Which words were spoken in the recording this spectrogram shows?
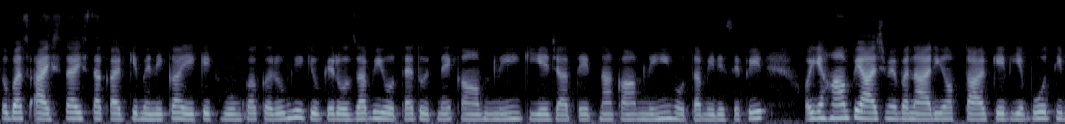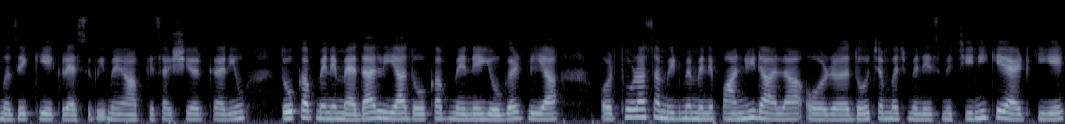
तो बस आहिस्ता आहिस्ता करके मैंने कहा एक एक रूम का करूँगी, क्योंकि रोज़ा भी होता है तो इतने काम नहीं किए जाते, इतना काम नहीं होता मेरे से फिर। और यहाँ पे आज मैं बना रही हूँ अफ्तार के लिए बहुत ही मज़े की एक रेसिपी मैं आपके साथ शेयर कर रही हूँ। दो कप मैंने मैदा लिया, दो कप मैंने योगर्ट लिया और थोड़ा सा मिड में मैंने पानी डाला और दो चम्मच मैंने इसमें चीनी के ऐड किए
